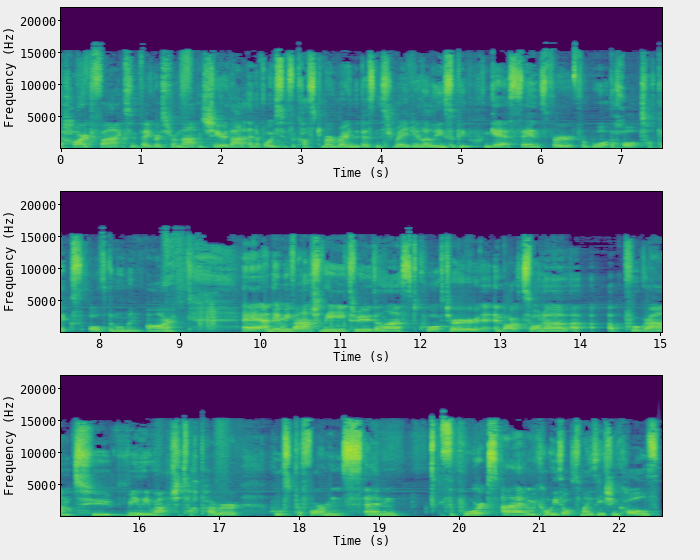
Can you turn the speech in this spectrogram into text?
the hard facts and figures from that and share that in a voice of the customer around the business regularly so people can get a sense for, for what the hot topics of the moment are. Uh, and then we've actually, through the last quarter, embarked on a, a, a program to really ratchet up our host performance um, support, uh, and we call these optimization calls.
